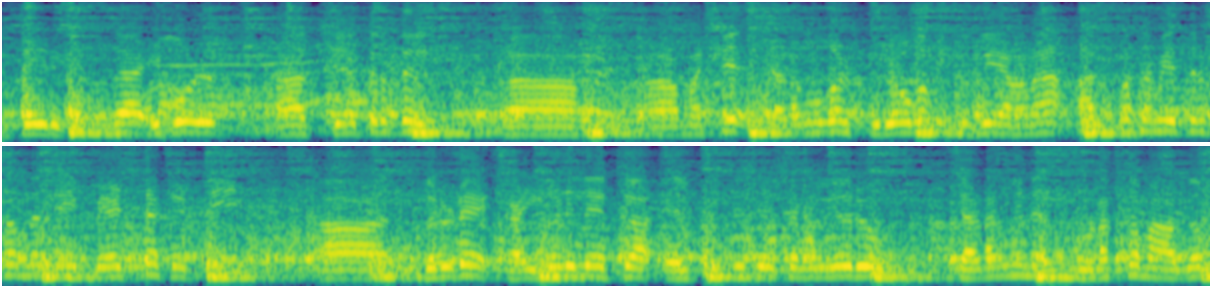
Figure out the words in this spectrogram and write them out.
എത്തിയിരിക്കുന്നത്. ഇപ്പോൾ ക്ഷേത്രത്തിൽ മറ്റ് ചടങ്ങുകൾ പുരോഗമിക്കുകയാണ്. അല്പസമയത്തിനകം തന്നെ പേട്ട കെട്ടി ഇവരുടെ കൈകളിലേക്ക് ഏൽപ്പിച്ച ശേഷം ഈ ഒരു ചടങ്ങിന് തുടക്കമാകും.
